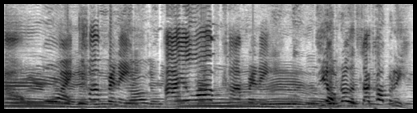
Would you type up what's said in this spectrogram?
Oh boy, company! I love company! Dio, no, that's not company!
